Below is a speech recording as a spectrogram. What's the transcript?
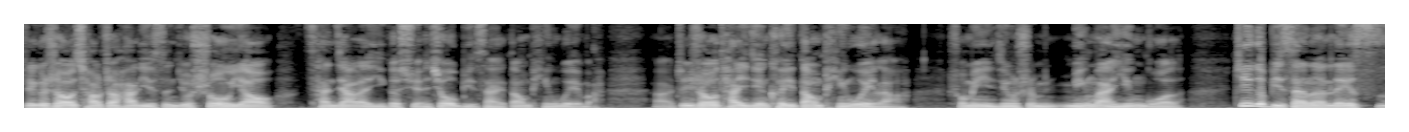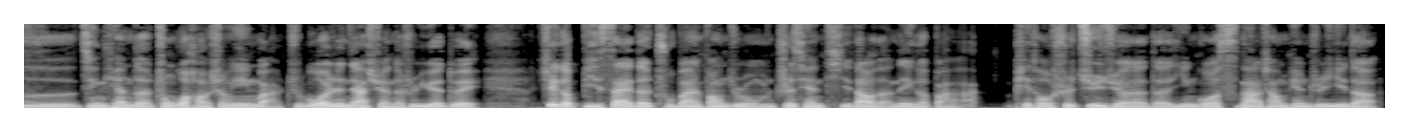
这个时候，乔治·哈里森就受邀参加了一个选秀比赛，当评委吧。啊，这时候他已经可以当评委了，说明已经是名满英国了。这个比赛呢，类似今天的《中国好声音》吧，只不过人家选的是乐队。这个比赛的主办方就是我们之前提到的那个把披头士拒绝了的英国四大唱片之一的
